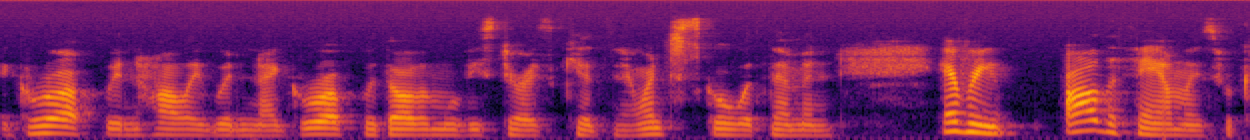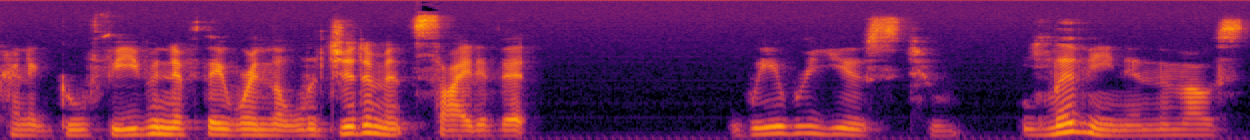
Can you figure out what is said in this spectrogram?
I grew up in Hollywood and I grew up with all the movie stars kids and I went to school with them and every all the families were kind of goofy even if they were in the legitimate side of it. We were used to living in the most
